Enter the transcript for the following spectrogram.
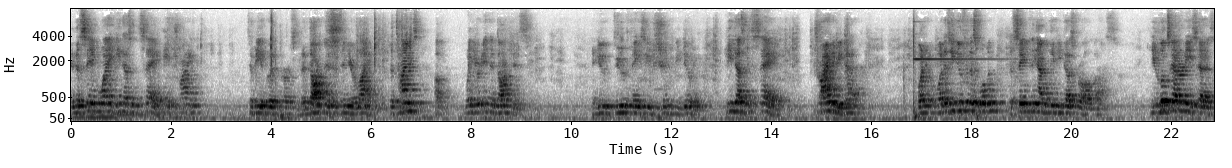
In the same way, he doesn't say, hey, try to be a good person. The darkness is in your life. The times when you're in the darkness and you do things you shouldn't be doing. He doesn't say, try to be better. What, what does he do for this woman? The same thing I believe he does for all of us. He looks at her and he says,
